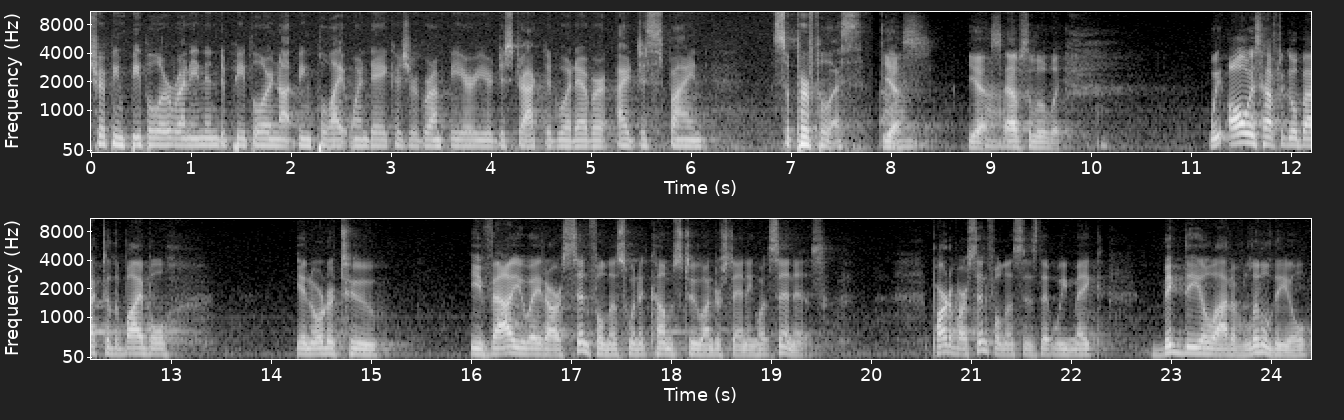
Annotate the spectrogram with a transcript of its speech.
tripping people or running into people or not being polite one day because you're grumpy or you're distracted, whatever, I just find superfluous. Yes. Um, yes, uh, absolutely. We always have to go back to the Bible in order to evaluate our sinfulness when it comes to understanding what sin is. Part of our sinfulness is that we make big deal out of little deal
